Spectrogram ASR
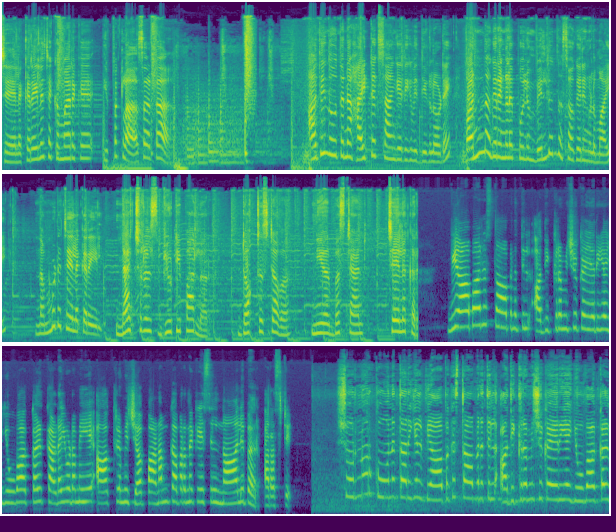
ചേലക്കരയിലെ ചെക്കന്മാരൊക്കെ ഇപ്പൊ ക്ലാസ് ആട്ടാ. അതിനൂതന ഹൈടെക് സാങ്കേതിക വിദ്യകളോടെ വൻ നഗരങ്ങളെ പോലും വെല്ലുന്ന സൗകര്യങ്ങളുമായി നമ്മുടെ ചേലക്കരയിൽ Naturals beauty parlour doctor tower near bus stand Chelakkara. വ്യാപാര സ്ഥാപനത്തിൽ അതിക്രമിച്ചു കയറിയ യുവാക്കൾ കടയുടമയെ ആക്രമിച്ച് പണം കവർന്ന കേസിൽ നാലുപേർ അറസ്റ്റിൽ ഷൊർണൂർ കൂനത്തറിയിൽ വ്യാപക സ്ഥാപനത്തിൽ അതിക്രമിച്ചു കയറിയ യുവാക്കൾ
